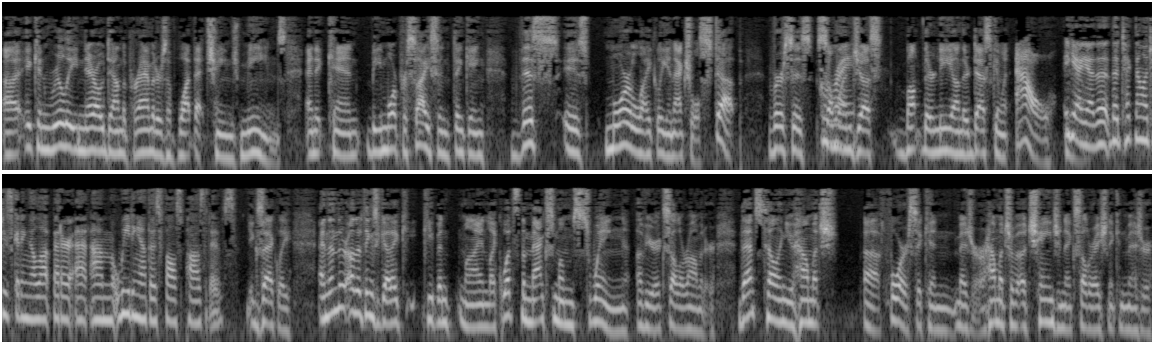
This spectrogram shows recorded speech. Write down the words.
uh, it can really narrow down the parameters of what that change means, and it can be more precise in thinking this is more likely an actual step versus someone Right. just bumped their knee on their desk and went "ow." Yeah, yeah. The the technology is getting a lot better at um, weeding out those false positives. Exactly. And then there are other things you gotta k- keep in mind, like what's the maximum swing of your accelerometer? That's telling you how much uh, force it can measure, or how much of a change in acceleration it can measure.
